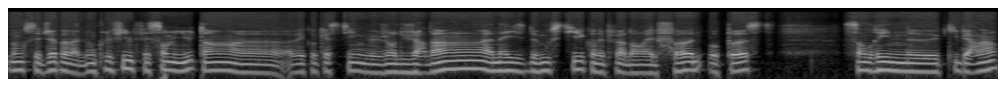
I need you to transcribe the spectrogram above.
donc c'est déjà pas mal. Donc le film fait 100 minutes, hein, euh, avec au casting Jean Dujardin, Anaïs de Moustier qu'on a pu voir dans Elphone, Au Poste, Sandrine euh, Kiberlin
